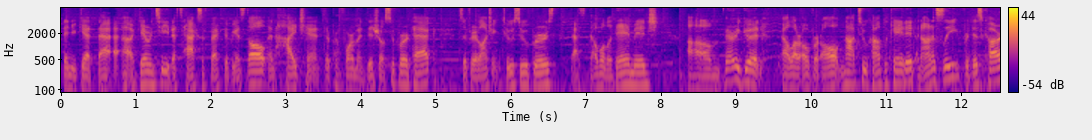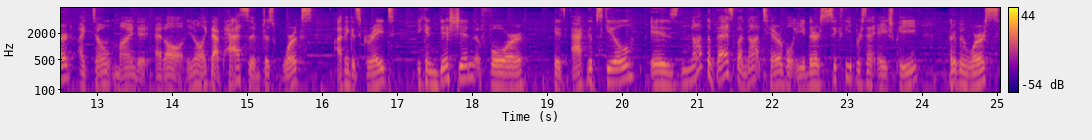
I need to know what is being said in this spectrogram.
then you get that uh, guaranteed attacks effective against all and high chance to perform an additional super attack. So if you're launching two supers, that's double the damage. Um, very good LR overall, not too complicated. And honestly, for this card, I don't mind it at all. You know, like that passive just works. I think it's great. The condition for his active skill is not the best, but not terrible either. 60% HP, could have been worse.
